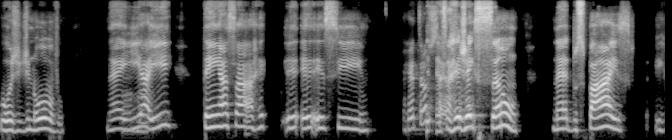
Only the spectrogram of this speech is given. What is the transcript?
hoje de novo né? Uhum. E aí tem essa esse Retrocesso, essa né? rejeição, né? né, dos pais e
